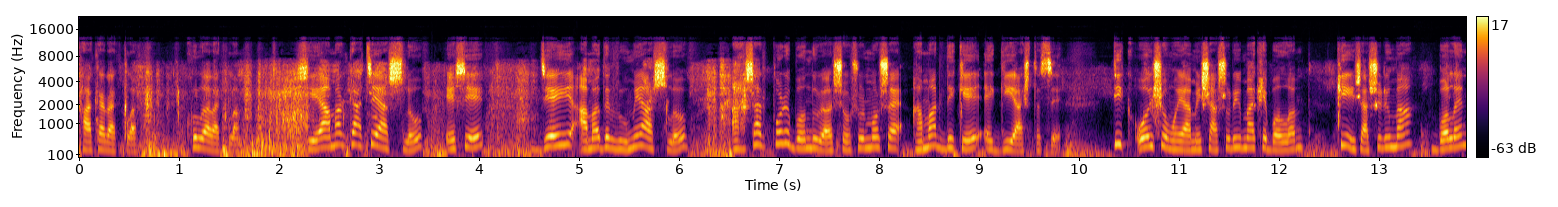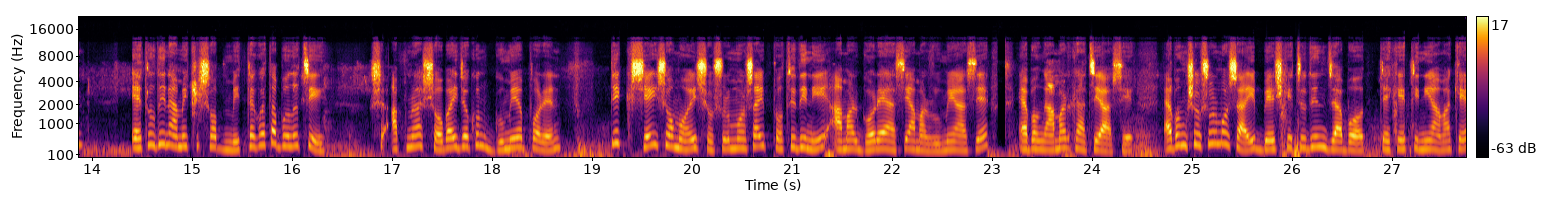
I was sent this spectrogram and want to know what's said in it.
ফাঁকা রাখলাম, খোলা রাখলাম। সে আমার কাছে আসলো, এসে যেই আমাদের রুমে আসলো, আসার পরে বন্ধুরা শ্বশুরমশাই আমার দিকে এগিয়ে আসতেছে। ঠিক ওই সময় আমি শাশুড়ি মাকে বললাম, কি শাশুড়ি মা? বলেন। এতদিন আমি কি সব মিথ্যা কথা বলেছি? আপনারা সবাই যখন ঘুমিয়ে পড়েন, ঠিক সেই সময় শ্বশুরমশাই প্রতিদিনই আমার ঘরে আসে, আমার রুমে আসে এবং আমার কাছে আসে। এবং শ্বশুরমশাই বেশ কিছুদিন যাবৎ থেকে তিনি আমাকে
